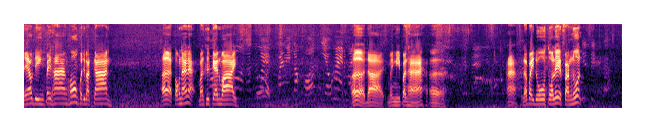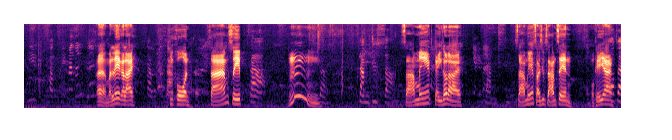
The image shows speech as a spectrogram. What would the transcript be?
แนวดิ่งไปทางห้องปฏิบัติการ เออตรงนั้นอะมันคือแกน y ด้วยมันมีเจ้าขอเกี่ยวให้เออได้ไม่มีปัญหา เอออะแล้วไปดูตัวเลขฝั่งนู้น เออมันเลขอะไรที่โคน30สามอืมสามจุดสามสามเมตรกับอีกเท่าไหร่สามสี่สามเมตรสามสิบสามเซนโอเคยังอ๋อแปล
